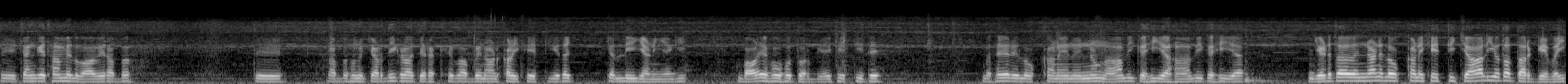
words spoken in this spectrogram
ਤੇ ਚੰਗੇ ਥਾਂ ਮਿਲਵਾਵੇ ਰੱਬ। ਤੇ ਰੱਬ ਤੁਹਾਨੂੰ ਚੜ੍ਹਦੀ ਕਲਾ 'ਚ ਰੱਖੇ, ਬਾਬੇ ਨਾਨਕ ਵਾਲੀ ਖੇਤੀ ਇਹ ਤਾਂ ਚੱਲੀ ਜਾਣੀ ਹੈਗੀ। ਬਾਲੇ ਹੋ ਹੋ ਤੁਰ ਗਏ ਖੇਤੀ ਤੇ। ਬਥੇਰੇ ਲੋਕਾਂ ਨੇ ਇਹਨੂੰ ਨਾ ਵੀ ਕਹੀ ਆ, ਹਾਂ ਵੀ ਕਹੀ ਆ। ਜਿਹੜੇ ਤਾਂ ਇਹਨਾਂ ਨੇ ਲੋਕਾਂ ਨੇ ਖੇਤੀ ਚਾਹ ਲਈ, ਉਹ ਤਾਂ ਤਰ ਗਏ ਬਾਈ।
